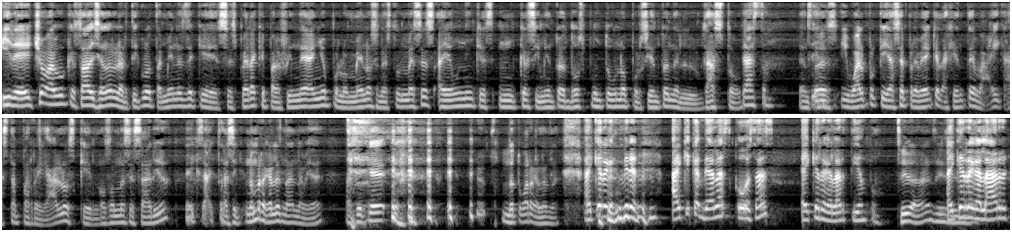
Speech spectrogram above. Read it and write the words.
Y de hecho, algo que estaba diciendo en el artículo también es de que se espera que para fin de año, por lo menos en estos meses, haya un, un crecimiento de 2.1% en el gasto. Gasto. Entonces, igual porque ya se prevé que la gente va y gasta para regalos que no son necesarios. Exacto. Así que no me regales nada en Navidad. Así que no te voy a regalar nada. Hay que, miren, hay que cambiar las cosas, hay que regalar tiempo, Sí, ¿verdad? Sí, hay sí. que regalar,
